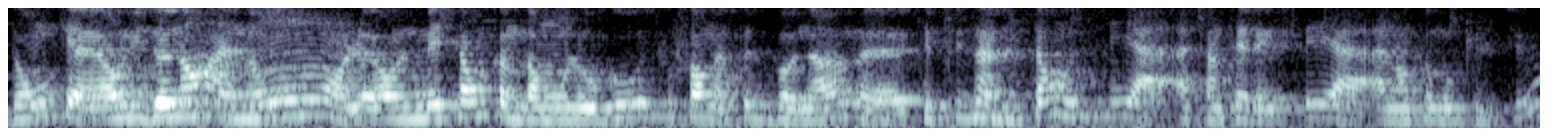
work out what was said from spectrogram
Donc, euh, en lui donnant un nom, en le, mettant comme dans mon logo sous forme un peu de bonhomme, euh, c'est plus invitant aussi à, s'intéresser à, à l'entomoculture.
